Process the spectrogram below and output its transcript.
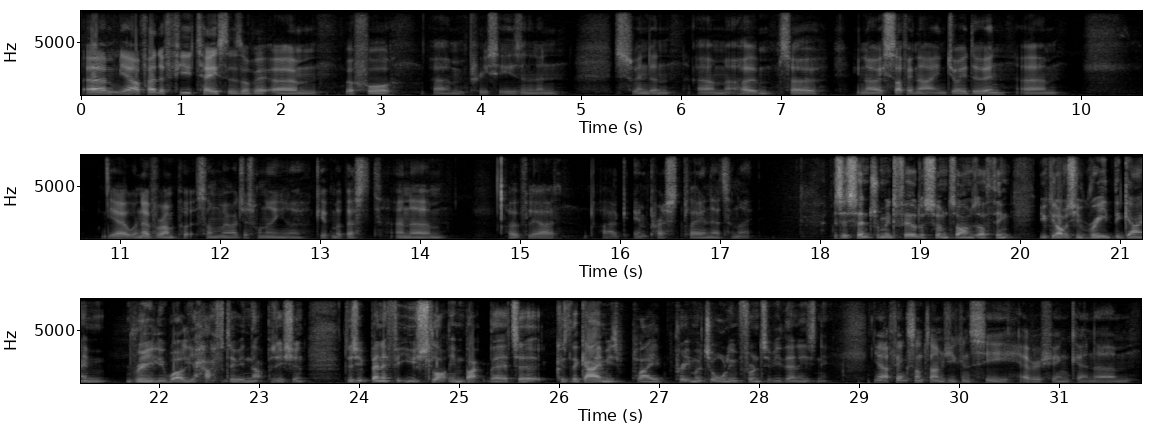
Um, yeah, I've had a few tasters of it um, before um, pre-season and Swindon um, at home. So you know, it's something that I enjoy doing. Um, yeah, whenever I'm put somewhere, I just want to you know give my best, and um, hopefully I I impressed playing there tonight. As a central midfielder, sometimes I think you can obviously read the game really well. You have to in that position. Does it benefit you slotting back there to because the game is played pretty much all in front of you, then, isn't it? Yeah, I think sometimes you can see everything, and um,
